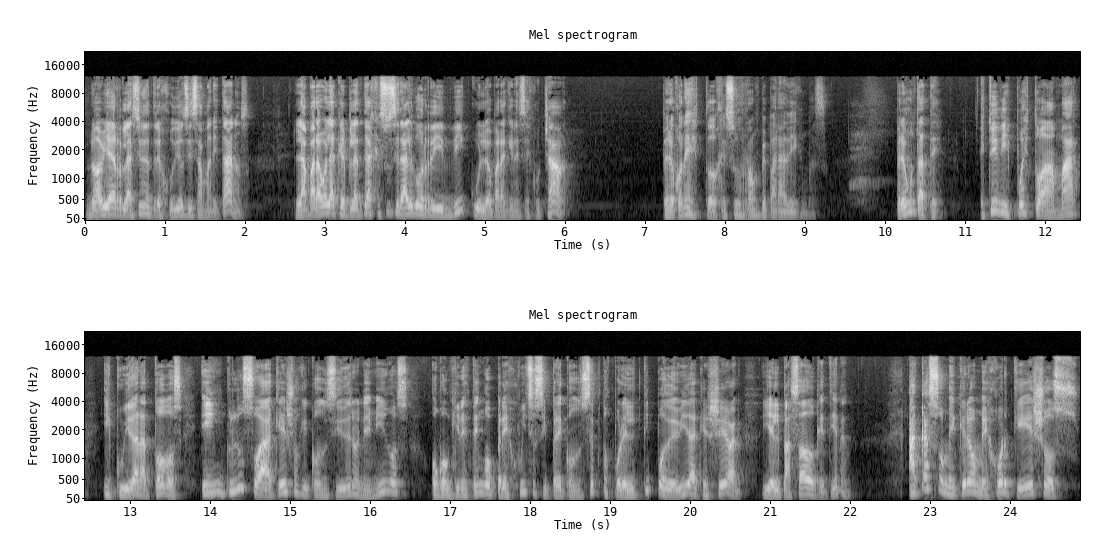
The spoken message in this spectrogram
no había relación entre judíos y samaritanos. La parábola que plantea Jesús era algo ridículo para quienes escuchaban. Pero con esto Jesús rompe paradigmas. Pregúntate, ¿estoy dispuesto a amar y cuidar a todos, incluso a aquellos que considero enemigos o con quienes tengo prejuicios y preconceptos por el tipo de vida que llevan y el pasado que tienen? ¿Acaso me creo mejor que ellos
